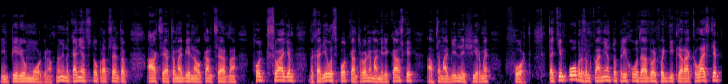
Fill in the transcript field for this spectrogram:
империю Морганов. Ну и, наконец, 100% акций автомобильного концерна Volkswagen находилось под контролем американской автомобильной фирмы Ford. Таким образом, к моменту прихода Адольфа Гитлера к власти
